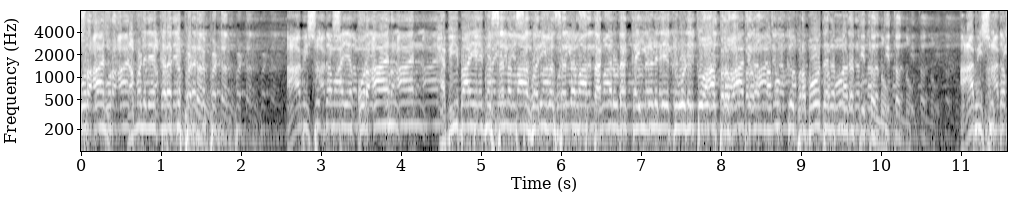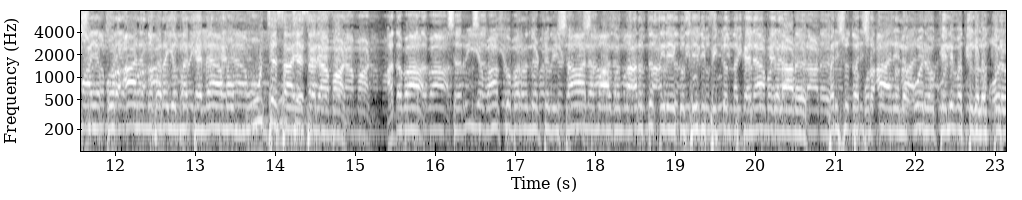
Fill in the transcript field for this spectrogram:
ഖുർആൻ നമ്മളിലേക്ക് ഇറക്കപ്പെട്ടത്. ആ വിശുദ്ധമായ ഖുർആൻ ഹബീബായ നബി സല്ലല്ലാഹു അലൈഹി വസല്ലമ തങ്ങളുടെ കൈകളിലേക്ക് കൊടുത്തു. ആ പ്രവാചകൻ നമുക്ക് പ്രബോധനം നടത്തി തന്നു. ആ വിശുദ്ധമായ ഖുർആൻ എന്ന് പറയുന്ന കലാമം മൂജസായ കലാമാണ്. അഥവാ ചെറിയ വാക്ക് പറഞ്ഞിട്ട് വിശാലമാകുന്ന അർത്ഥത്തിലേക്ക് സൂചിപ്പിക്കുന്ന കലാമുകളാണ് പരിശുദ്ധ ഖുർആനിലെ ഓരോ കെലിമത്തുകളും ഓരോ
